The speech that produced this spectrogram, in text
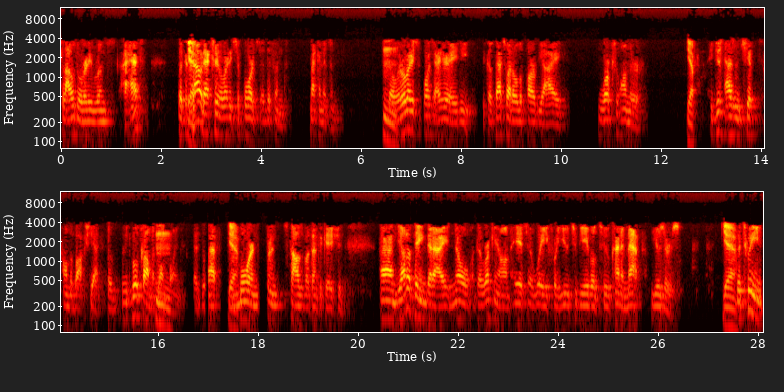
cloud already runs ahead, but the yeah. cloud actually already supports a different mechanism. Mm. So it already supports Azure AD because that's what all the Power BI works under. Yep. It just hasn't shipped on the box yet, so it will come at one hmm. point. It will have yeah. more and different styles of authentication. And The other thing that I know they're working on is a way for you to be able to kind of map users. Yeah. Between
